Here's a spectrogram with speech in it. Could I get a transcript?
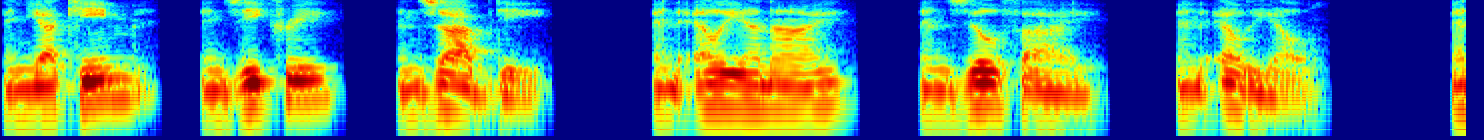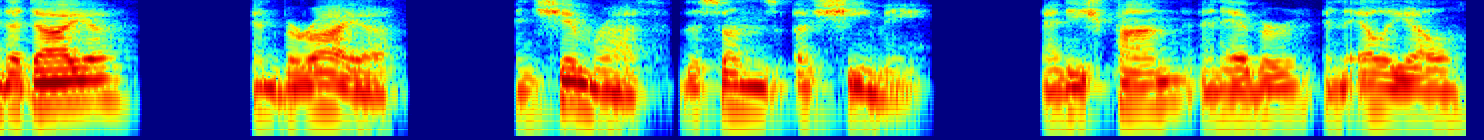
and Yakim, and Zikri, and Zabdi, and Elianai, and Zilthai, and Eliel, and Adiah, and Beriah, and Shimrath, the sons of Shimi, and Ishpan, and Heber, and Eliel,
